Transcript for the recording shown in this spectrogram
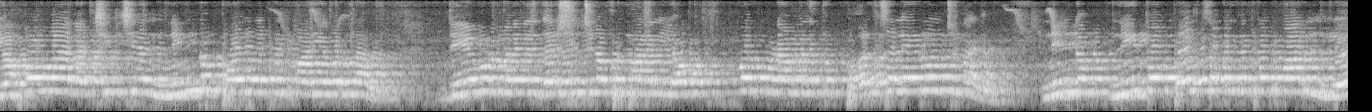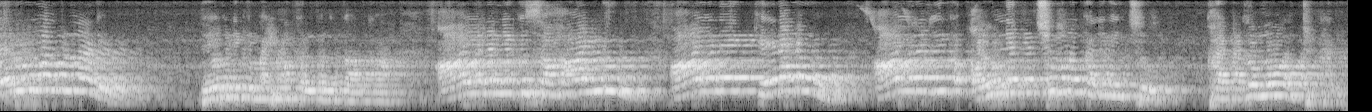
యహోవా రక్షించిన నిన్ను పోలినటువంటి వారు ఎవరున్నారు? దేవుడు మనల్ని దర్శించినప్పుడు మనల్ని ఎవరు కూడా మనతో పోల్చలేరు అంటున్నాడు. నిన్ను నీతో పోల్చబడినటువంటి వారు లేరు అంటున్నాడు. దేవునికి మహిమ కలుగును కాక ఆయన నీకు సహాయుడు. ఆయనే కేడము. ఆయన నీకు ఔన్నత్యమును కలిగించు. ఖడ్గము అంటున్నాడు.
